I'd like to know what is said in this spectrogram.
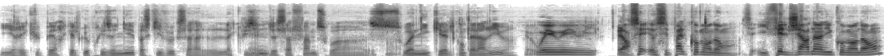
il récupère quelques prisonniers parce qu'il veut que ça, la cuisine de sa femme soit, soit nickel quand elle arrive. Oui, oui, oui. Alors, c'est, pas le commandant. Il fait le jardin du commandant.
